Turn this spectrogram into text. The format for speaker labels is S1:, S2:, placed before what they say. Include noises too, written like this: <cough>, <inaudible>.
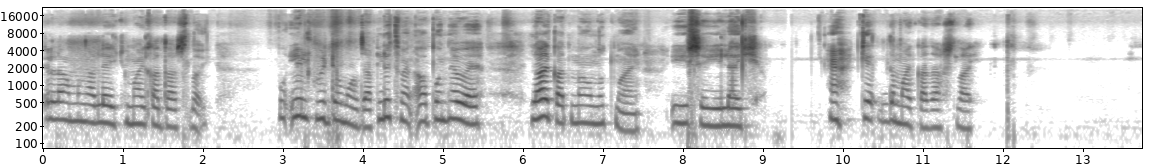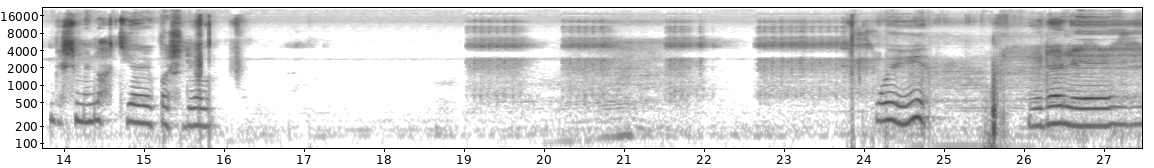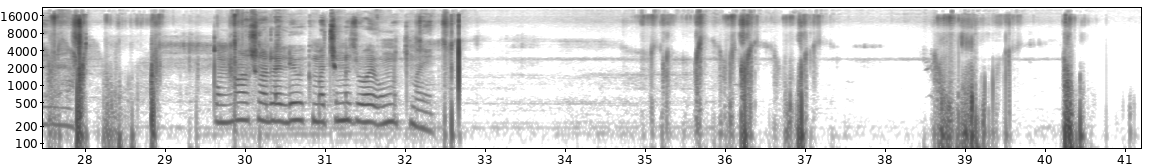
S1: Selamun aleyküm arkadaşlar. Bu ilk videom olacak. Lütfen abone ve like atmayı unutmayın. İyi seyirler. Heh geldim arkadaşlar. Bismillah diyerek başlayalım. Uy. Gidelim. Bundan sonra Livik maçımız var unutmayın.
